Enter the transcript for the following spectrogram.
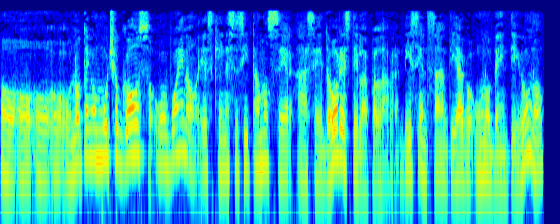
o, no tengo mucho gozo. O bueno, es que necesitamos ser hacedores de la palabra. Dice en Santiago 1.21,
